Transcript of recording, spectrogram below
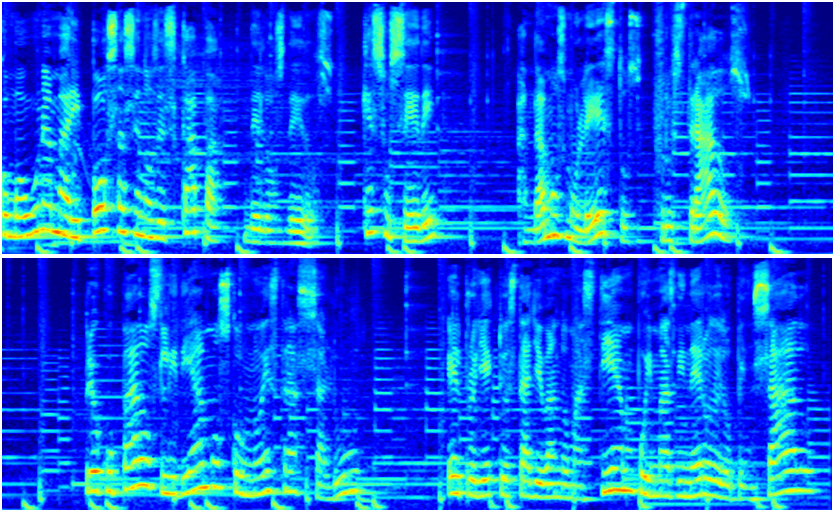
como una mariposa se nos escapa de los dedos. ¿Qué sucede? Andamos molestos, frustrados, preocupados, lidiamos con nuestra salud. El proyecto está llevando más tiempo y más dinero de lo pensado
